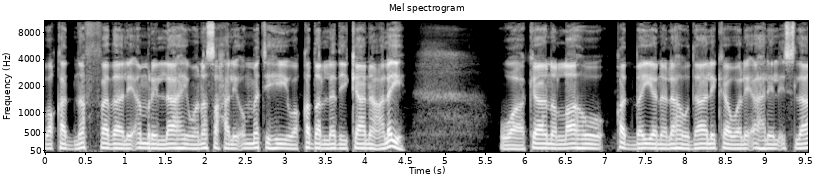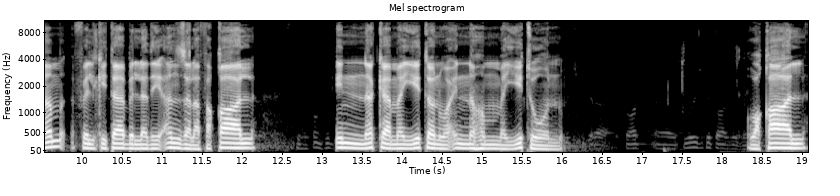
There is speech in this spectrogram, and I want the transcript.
وقد نفذ لأمر الله ونصح لأمته وقضى الذي كان عليه. وكان الله قد بين له ذلك ولأهل الإسلام في الكتاب الذي أنزل فقال إنك ميت وإنهم ميتون. وقال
